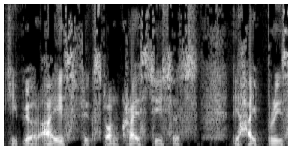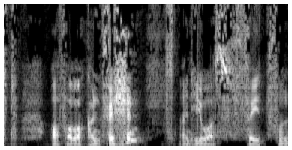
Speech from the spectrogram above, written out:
keep your eyes fixed on Christ Jesus, the high priest of our confession, and he was faithful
